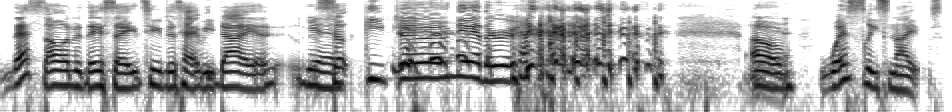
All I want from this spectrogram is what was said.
that song that they say too just had me dying. Yeah. suck each other together. um, Wesley Snipes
